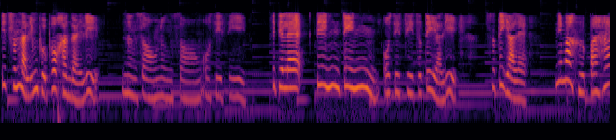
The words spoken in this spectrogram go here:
ที่ฉันนาลิมผูพ่อคังไกลีหนึ่งสองหนึ่งสอง OCC ฟิติเละตินติน OCC สติยาลีสติยาเละนี่มาหือปะฮะ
